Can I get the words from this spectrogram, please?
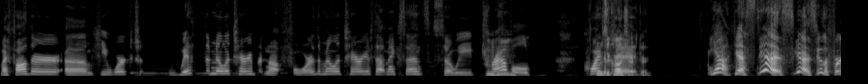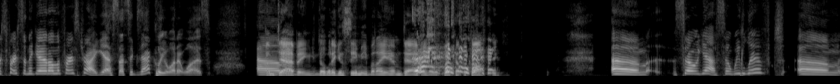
My father, um, he worked with the military, but not for the military, if that makes sense. So we Mhm. traveled He quite was a a bit. Yeah, yes, yes, yes. You're the first person to get it on the first try. Yes, that's exactly what it was. I'm Um, dabbing. Nobody can see me, but I am dabbing with my cup of coffee. um so yeah so we lived um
